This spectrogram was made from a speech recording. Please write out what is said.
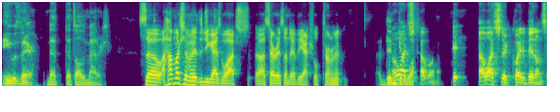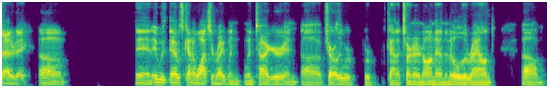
He was there. That that's all that matters. so, how much of it did you guys watch uh, Saturday, Sunday of the actual tournament? I didn't I get watched, a watch. I, it- I watched it quite a bit on Saturday. Um, and it was I was kind of watching right when when Tiger and uh, Charlie were were kind of turning it on there in the middle of the round. Um,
